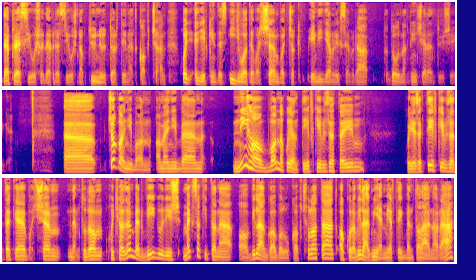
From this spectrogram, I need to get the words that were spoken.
depressziós vagy depressziósnak tűnő történet kapcsán. Hogy egyébként ez így volt-e vagy sem, vagy csak én így emlékszem rá, a dolognak nincs jelentősége. Csak annyiban, amennyiben néha vannak olyan tévképzeteim, hogy ezek tévképzetek-e, vagy sem, nem tudom, hogyha az ember végül is megszakítaná a világgal való kapcsolatát, akkor a világ milyen mértékben találna rá,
